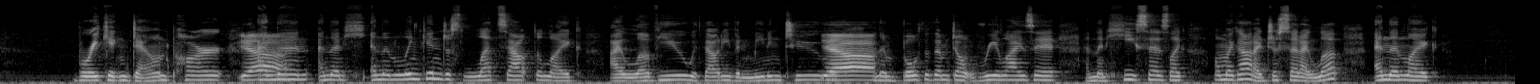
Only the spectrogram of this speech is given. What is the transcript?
breaking down part. Yeah. And then and then he, and then Lincoln just lets out the like I love you without even meaning to. Yeah. And then both of them don't realize it and then he says like, "Oh my god, I just said I love." And then like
